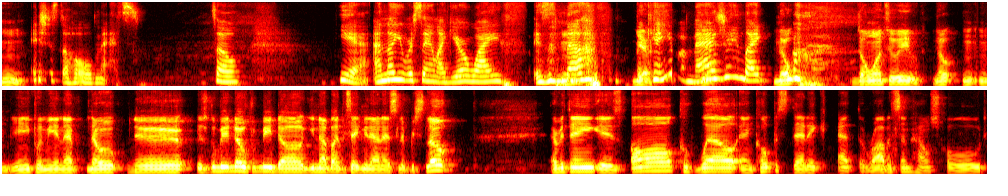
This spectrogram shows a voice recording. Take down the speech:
Mm. It's just a whole mess. So yeah, I know you were saying like your wife is mm. enough. Mm. Yes. Can you imagine? Yes. Like nope. Don't want to either. Nope. Mm-mm. You ain't putting me in that. Nope. No. It's gonna be a no for me, dog. You're not about to take me down that slippery slope. Everything is all well and copacetic at the Robinson household,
